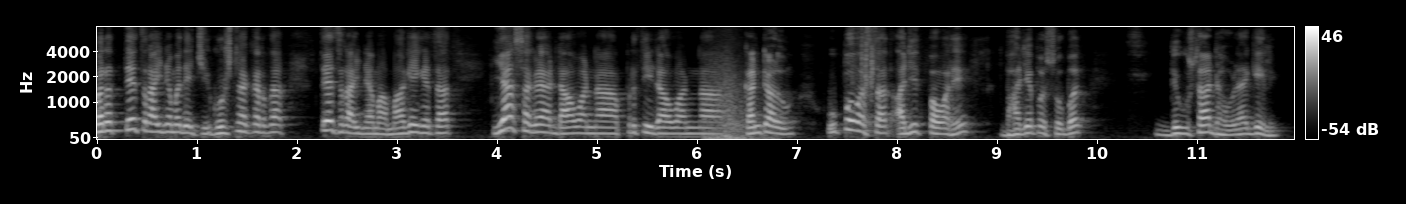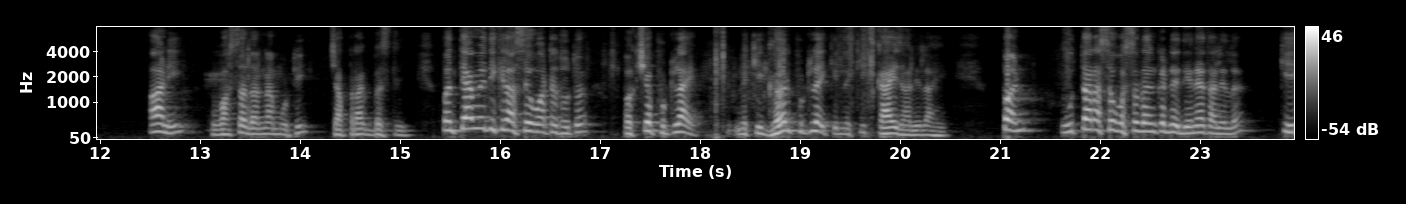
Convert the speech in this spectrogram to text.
परत तेच राजीनामा द्यायची घोषणा करतात तेच राजीनामा मागे घेतात. या सगळ्या डावांना प्रतिडावांना कंटाळून उपवस्तात अजित पवार हे भाजपसोबत दिवसा ढवळ्या गेले आणि वस्तादांना मोठी चपराक बसली. पण त्यावेळी देखील असं वाटत होतं पक्ष फुटलाय नक्की घर फुटलंय की नक्की काय झालेलं आहे? पण उत्तर असं वसदांकडनं देण्यात आलेलं की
